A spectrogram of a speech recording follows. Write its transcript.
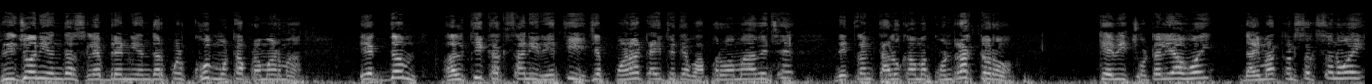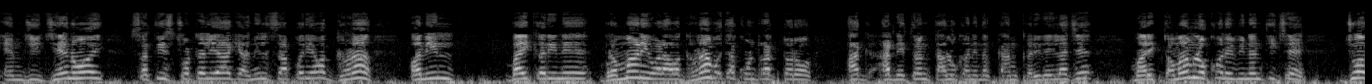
બ્રિજોની અંદર, સ્લેબ ડ્રેનની અંદર પણ ખૂબ મોટા પ્રમાણમાં એકદમ હલકી કક્ષાની રેતી જે પણા ટાઈપ છે તે વાપરવામાં આવે છે. નેત્રંગ તાલુકામાં કોન્ટ્રાક્ટરો કેવી ચોટલિયા હોય દાયમા કન્સ્ટ્રક્શન હોય, એમજી જૈન હોય, સતીશ ચોટલિયા કે અનિલ સાપરિયા એવા ઘણા અનિલભાઈ કરીને બ્રહ્માણીવાળા આવા ઘણા બધા કોન્ટ્રાક્ટરો આ નેત્રંગ તાલુકાની અંદર કામ કરી રહેલા છે. મારી તમામ લોકોને વિનંતી છે, જો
